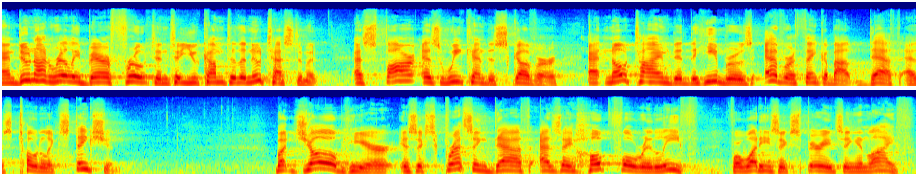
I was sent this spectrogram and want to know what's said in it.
and do not really bear fruit until you come to the New Testament. As far as we can discover, at no time did the Hebrews ever think about death as total extinction. But Job here is expressing death as a hopeful relief for what he's experiencing in life.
